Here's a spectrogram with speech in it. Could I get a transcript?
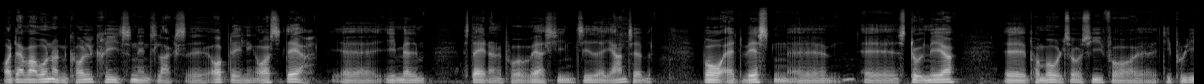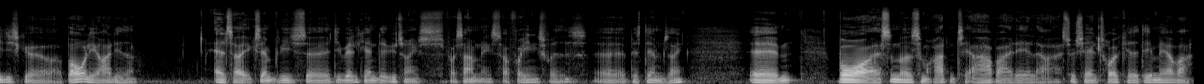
Og der var under den kolde krig sådan en slags øh, opdeling også der øh, imellem staterne på hver sin side af jerntæppet, hvor at Vesten øh, øh, stod mere øh, på mål, så at sige, for øh, de politiske og borgerlige rettigheder. Altså eksempelvis øh, de velkendte ytringsforsamlings- og foreningsfrihedsbestemmelser. Øh, ikke? Øh, hvor sådan noget som retten til arbejde eller social tryghed, det mere var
